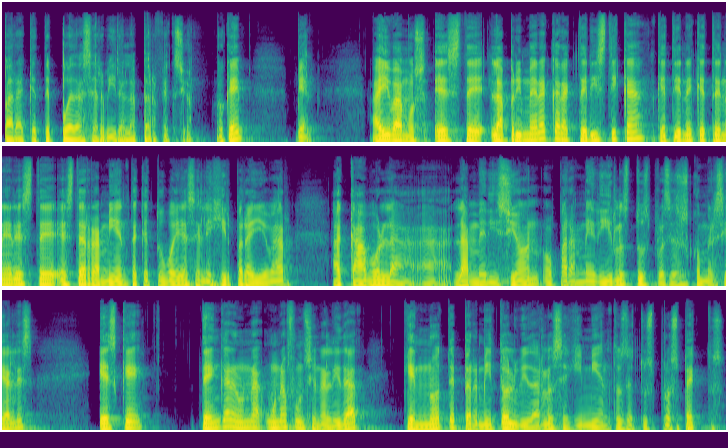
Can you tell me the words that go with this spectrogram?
para que te pueda servir a la perfección. ¿Ok? Bien. Ahí vamos. Este, la primera característica que tiene que tener este, esta herramienta que tú vayas a elegir para llevar a cabo la, la medición o para medir los, tus procesos comerciales es que tengan una, una funcionalidad que no te permita olvidar los seguimientos de tus prospectos.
